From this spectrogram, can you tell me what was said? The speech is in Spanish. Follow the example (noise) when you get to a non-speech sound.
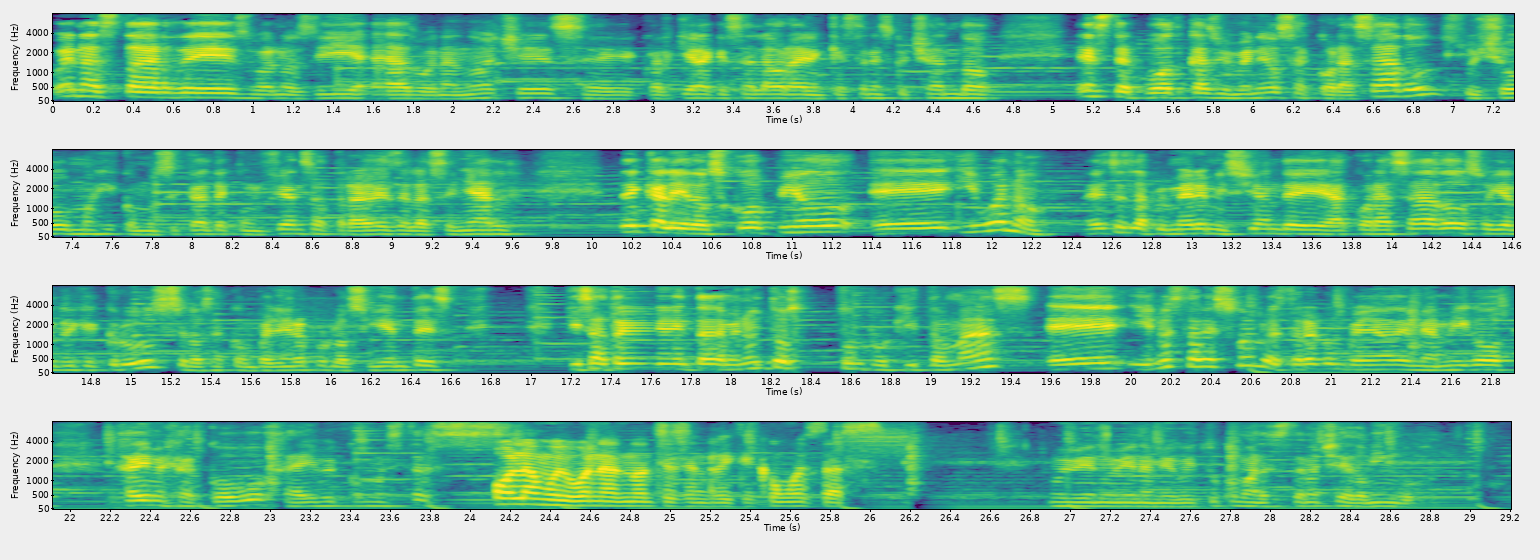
Buenas tardes, buenos días, buenas noches, eh, cualquiera que sea la hora en que estén escuchando este podcast. Bienvenidos a Corazado, su show mágico musical de confianza a través de la señal de Caleidoscopio. Eh, y bueno, esta es la primera emisión de Acorazado. Soy Enrique Cruz, se los acompañaré por los siguientes quizá 30 minutos, un poquito más. Eh, y no estaré solo, estaré acompañado de mi amigo Jaime Jacobo. Jaime, ¿cómo estás? Hola, muy buenas noches, Enrique. ¿Cómo estás? Muy bien, muy bien, amigo. ¿Y tú cómo andas esta noche de domingo?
